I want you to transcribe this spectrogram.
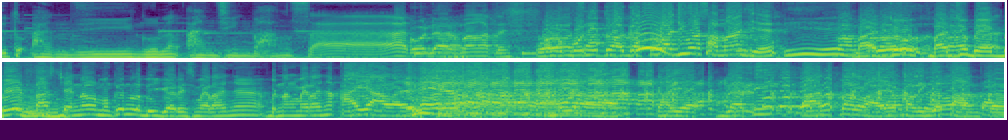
itu anjing, gue bilang anjing bangsat. Godaan banget ya. Walaupun itu agak tua juga sama aja. Iya. Baju baju BB tas channel mungkin lebih garis merahnya benang merahnya kaya lah ya. Kayak kayak berarti tante lah ya paling nggak tante.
